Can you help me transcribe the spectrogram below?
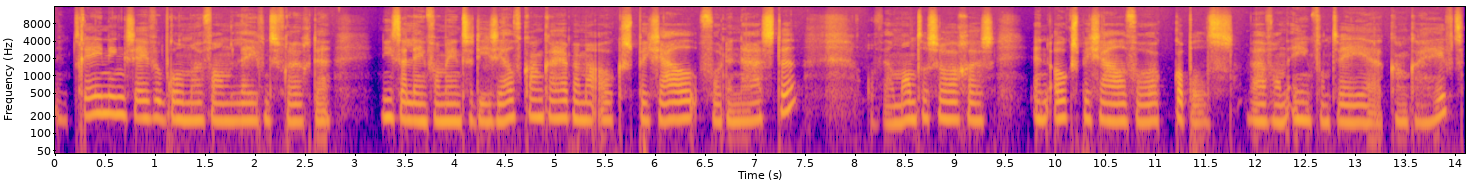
een training, zeven bronnen van levensvreugde. Niet alleen voor mensen die zelf kanker hebben, maar ook speciaal voor de naasten. ofwel mantelzorgers. En ook speciaal voor koppels waarvan een van twee kanker heeft.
